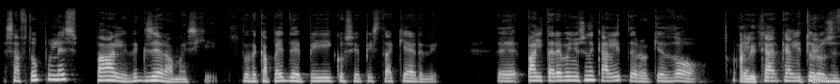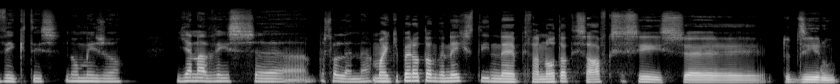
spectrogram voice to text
Σε αυτό που λες πάλι δεν ξέρω αν ισχύει. Το 15 επί 20 επί στα κέρδη. Ε, πάλι τα revenues είναι καλύτερο και εδώ. Αλήθεια, Κα, καλύτερος οκ. δείκτης νομίζω για να δεις ε, πώς το λένε. Μα εκεί πέρα όταν δεν έχεις την ε, πιθανότητα της αύξησης ε, του τζίρου,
